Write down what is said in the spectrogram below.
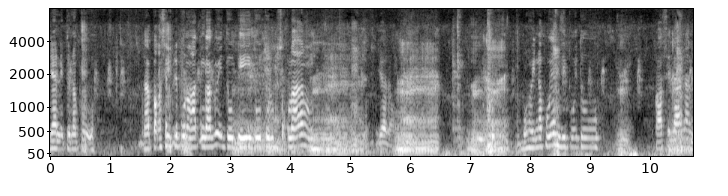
Yan, ito na po. Napakasimple po ng ating gagawin. Ito, itutulubsok lang. Yan o. Buhay na po yan. Hindi po ito kasilanan.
